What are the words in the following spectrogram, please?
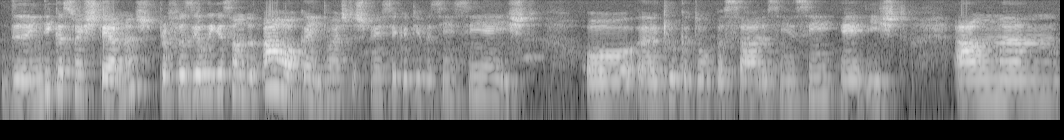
de indicações externas para fazer ligação de ah, ok, então esta experiência que eu tive assim assim é isto, ou ah, aquilo que eu estou a passar assim assim é isto. Há uma hum,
